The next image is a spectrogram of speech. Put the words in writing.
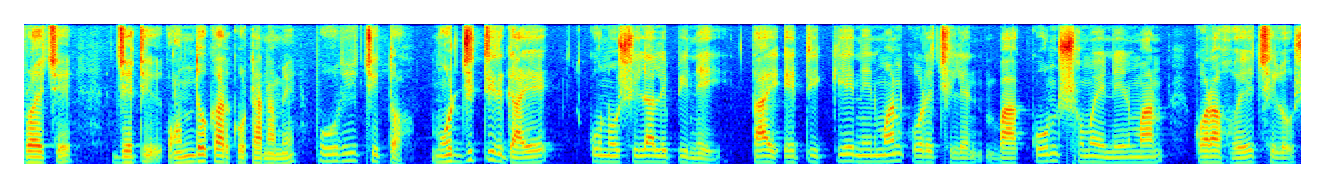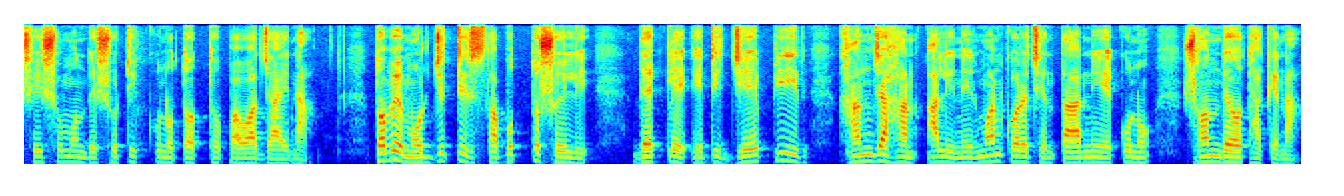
রয়েছে যেটি অন্ধকার কোটা নামে পরিচিত। মসজিদটির গায়ে কোনো শিলালিপি নেই। তাই এটি কে নির্মাণ করেছিলেন বা কোন সময়ে নির্মাণ করা হয়েছিল সে সম্বন্ধে সঠিক কোনো তথ্য পাওয়া যায় না। তবে মসজিদটির স্থাপত্যশৈলী দেখলে এটি যে পীর খানজাহান আলী নির্মাণ করেছেন তা নিয়ে কোনো সন্দেহ থাকে না।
